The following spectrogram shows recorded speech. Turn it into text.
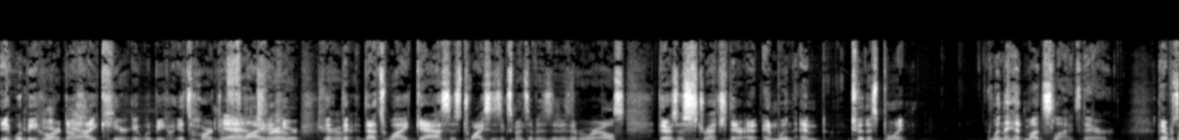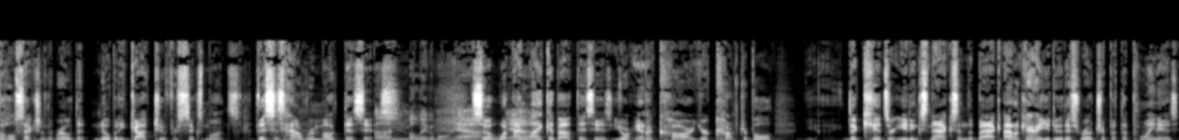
It would be hard to Yeah. hike here. It would be. It's hard to Yeah, fly true, to here. true. Th- that's why gas is twice as expensive as it is everywhere else. There's a stretch there, and, and when and to this point, when they had mudslides there, there was a whole section of the road that nobody got to for six months. This is how remote this is. Unbelievable. Yeah. So what I like about this is you're in a car, you're comfortable. The kids are eating snacks in the back. I don't care how you do this road trip, but the point is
